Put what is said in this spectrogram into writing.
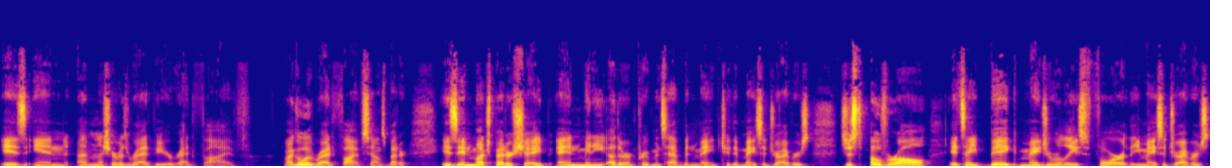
is in. I'm not sure if it's RADV or RAD5. I'll go with RAD 5, sounds better, is in much better shape, and many other improvements have been made to the Mesa drivers. Just overall, it's a big major release for the Mesa drivers,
